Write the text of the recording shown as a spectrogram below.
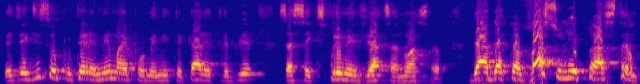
Deci există o putere nemaipomenită care trebuie să se exprime în viața noastră. Dar dacă vasul e prea strâmb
